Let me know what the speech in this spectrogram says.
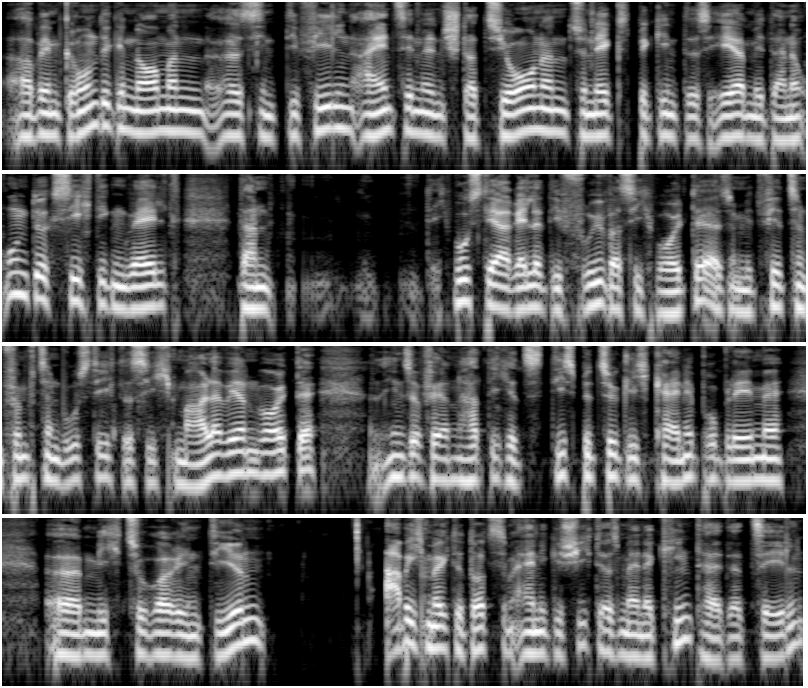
Aber im Grunde genommen äh, sind die vielen einzelnen Stationen, zunächst beginnt das eher mit einer undurchsichtigen Welt, dann ich wusste ja relativ früh, was ich wollte. Also mit 14, 15 wusste ich, dass ich Maler werden wollte. Insofern hatte ich jetzt diesbezüglich keine Probleme, äh, mich zu orientieren. Aber ich möchte trotzdem eine Geschichte aus meiner Kindheit erzählen.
